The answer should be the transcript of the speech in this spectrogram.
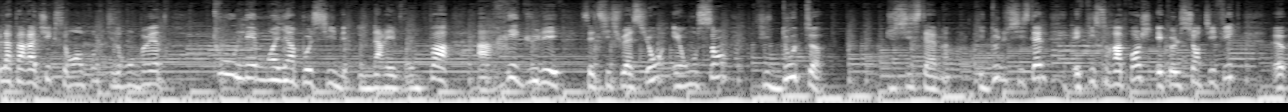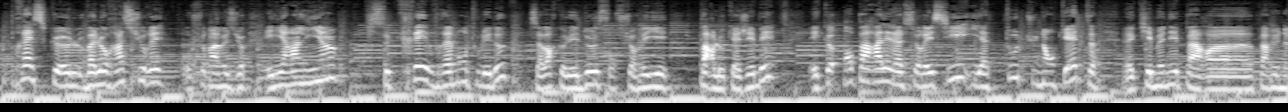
l'apparatchik se rend compte qu'ils auront beau mettre tous les moyens possibles, ils n'arriveront pas à réguler cette situation et on sent qu'ils doutent du système, qu'ils doutent du système et qu'ils se rapprochent et que le scientifique euh, presque va le rassurer au fur et à mesure. Et il y a un lien qui se crée vraiment tous les deux. Savoir que les deux sont surveillés par le KGB et qu'en parallèle à ce récit, il y a toute une enquête euh, qui est menée par, euh, par une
